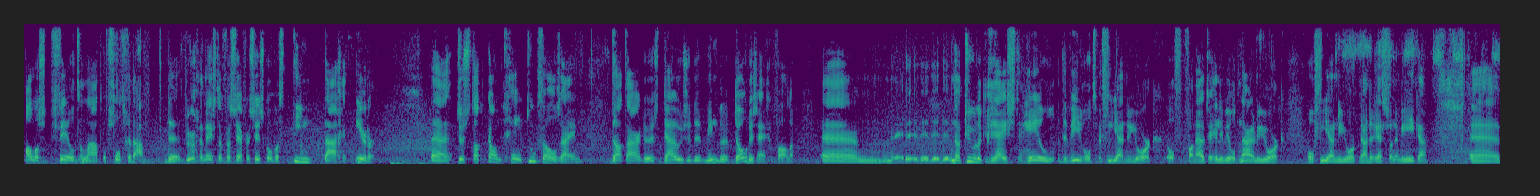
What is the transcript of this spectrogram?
alles veel te laat op slot gedaan. De burgemeester van San Francisco was tien dagen eerder. dus dat kan geen toeval zijn dat daar dus duizenden minder doden zijn gevallen. Uh, natuurlijk reist heel de wereld via New York, of vanuit de hele wereld naar New York, of via New York naar de rest van Amerika. Uh,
